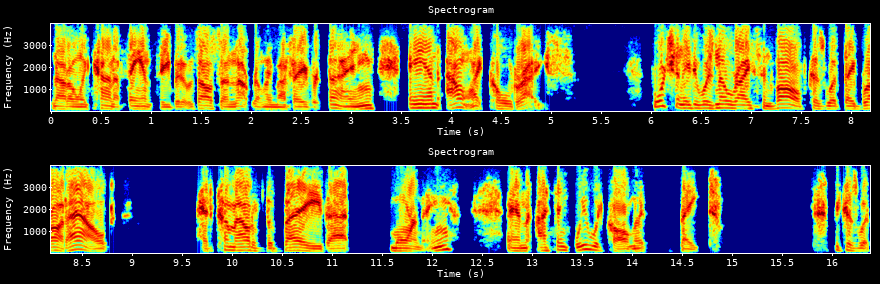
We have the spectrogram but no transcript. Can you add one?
not only kind of fancy, but it was also not really my favorite thing. And I don't like cold rice. Fortunately, there was no rice involved because what they brought out had come out of the bay that morning. and I think we would call it bait. Because what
